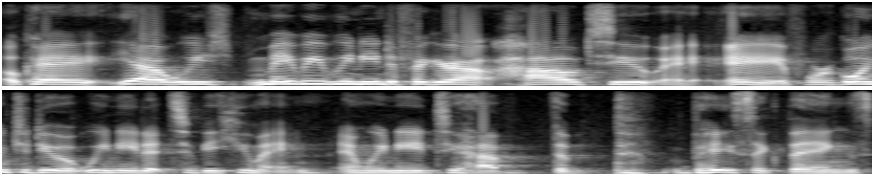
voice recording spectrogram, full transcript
okay, yeah, we maybe we need to figure out how to a, if we're going to do it, we need it to be humane, and we need to have the basic things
